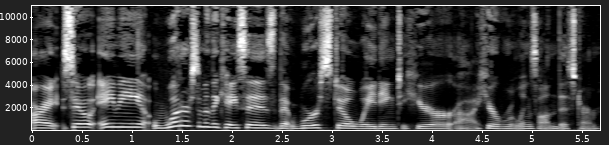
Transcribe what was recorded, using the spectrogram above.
All right. So, Amy, what are some of the cases that we're still waiting to hear uh, hear rulings on this term?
